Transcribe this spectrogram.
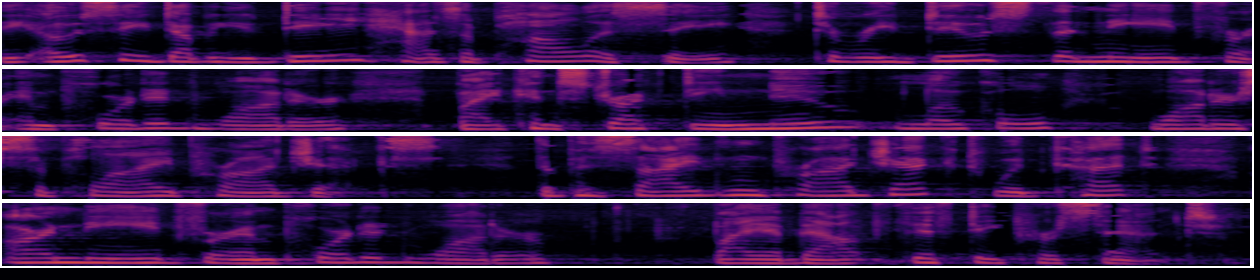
The OCWD has a policy to reduce the need for imported water by constructing new local water supply projects. The Poseidon project would cut our need for imported water by about 50%.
